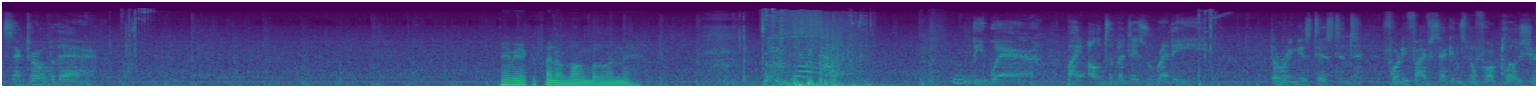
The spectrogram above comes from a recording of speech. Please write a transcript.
That sector over there. Maybe I could find a longbow in there. Beware, my ultimate is ready. The ring is distant, 45 seconds before closure.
